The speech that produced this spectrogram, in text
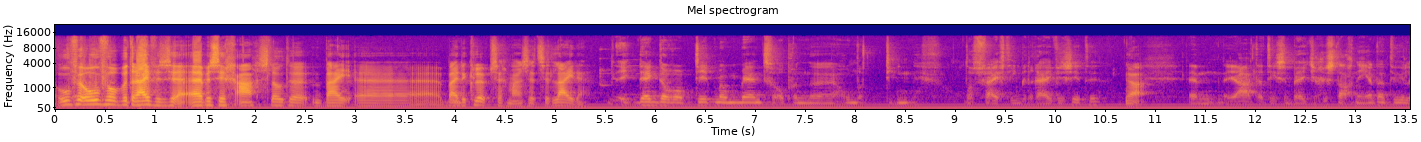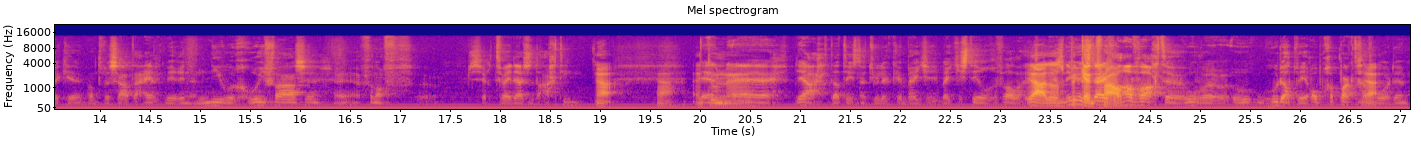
Hoeveel, hoeveel bedrijven ze- hebben zich aangesloten bij, eh, bij de club, zeg maar, ZZ Leiden? Ik denk dat we op dit moment op een eh 110, 115 bedrijven zitten. Ja, En ja, dat is een beetje gestagneerd natuurlijk. Hè? Want we zaten eigenlijk weer in een nieuwe groeifase vanaf zeg 2018. ja, ja. En, En, toen... eh, eh, ja, dat is natuurlijk een beetje, een beetje stilgevallen. Ja, dat is En nu bekend is het even afwachten hoe, we, hoe, hoe dat weer opgepakt gaat Ja. worden.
